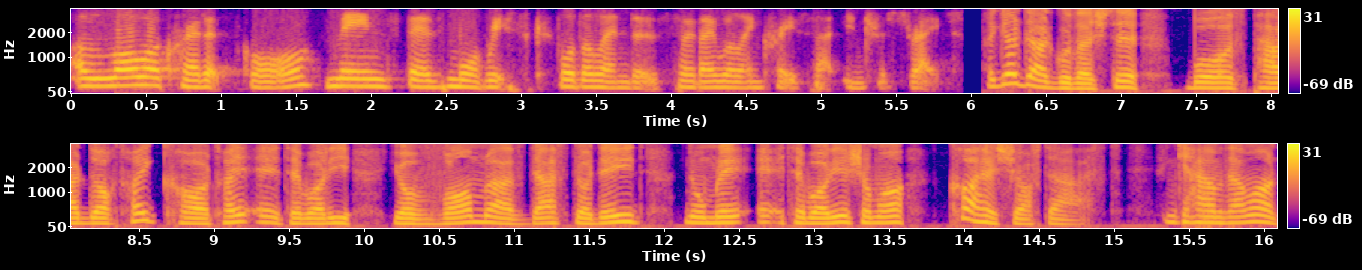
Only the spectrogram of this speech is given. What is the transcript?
a lower credit score means there's more risk for the lenders. So they will increase that interest rate. اگر در گذشته باز پرداخت های کارت های اعتباری یا وام را از دست داده اید نمره اعتباری شما کاهش یافته است اینکه همزمان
